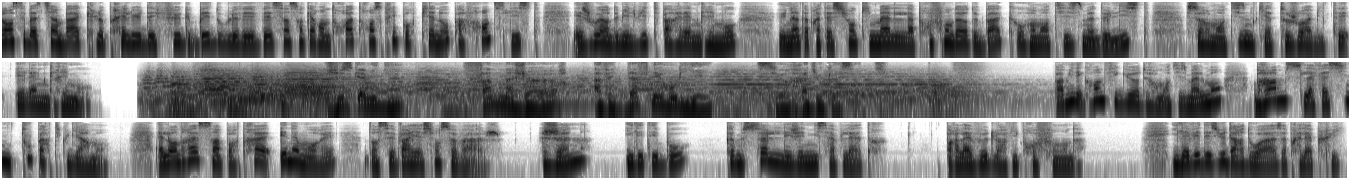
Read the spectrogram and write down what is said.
Jean-Sébastien Bach, le prélude des fugues BWV 543, transcrit pour piano par Franz Liszt et joué en 2008 par Hélène Grimaud, une interprétation qui mêle la profondeur de Bach au romantisme de Liszt, ce romantisme qui a toujours habité Hélène Grimaud. Jusqu'à midi, Femme majeure avec Daphné Roulier sur Radio Classique. Parmi les grandes figures du romantisme allemand, Brahms la fascine tout particulièrement. Elle en dresse un portrait énamouré dans ses variations sauvages. Jeune, il était beau comme seuls les génies savent l'être, par l'aveu de leur vie profonde. Il avait des yeux d'ardoise après la pluie,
